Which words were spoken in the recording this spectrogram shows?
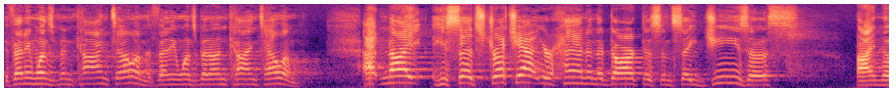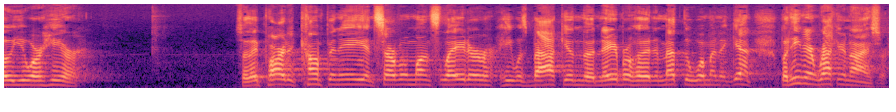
If anyone's been kind, tell him. If anyone's been unkind, tell him. At night, he said, Stretch out your hand in the darkness and say, Jesus, I know you are here. So they parted company, and several months later, he was back in the neighborhood and met the woman again, but he didn't recognize her.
